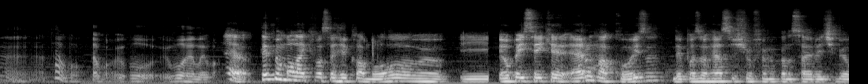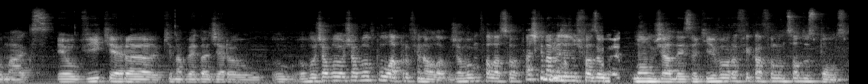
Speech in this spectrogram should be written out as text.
ah, tá bom, tá bom, eu vou eu vou relevar. É, teve uma lá que você reclamou e eu pensei que era uma coisa, depois eu reassisti o filme quando saiu no HBO Max. Eu vi que era que na verdade era o, o eu vou, já vou já vou pular pro final logo. Já vamos falar só. Acho que na vez a gente fazer um resumão já desse aqui, vou ficar falando só dos pontos.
